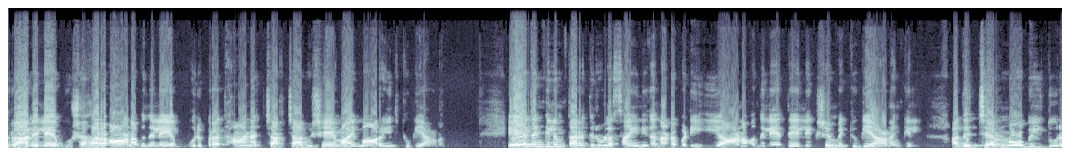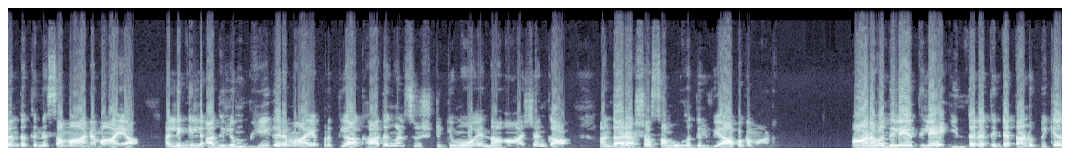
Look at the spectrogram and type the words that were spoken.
ഇറാനിലെ ബുഷഹർ ആണവ നിലയം ഒരു പ്രധാന ചർച്ചാ വിഷയമായി മാറിയിരിക്കുകയാണ്. ഏതെങ്കിലും തരത്തിലുള്ള സൈനിക നടപടി ഈ ആണവ നിലയത്തെ ലക്ഷ്യം വെക്കുകയാണെങ്കിൽ അത് ചെർണോബിൽ ദുരന്തത്തിന് സമാനമായ അല്ലെങ്കിൽ അതിലും ഭീകരമായ പ്രത്യാഘാതങ്ങൾ സൃഷ്ടിക്കുമോ എന്ന ആശങ്ക അന്താരാഷ്ട്ര സമൂഹത്തിൽ വ്യാപകമാണ്. ആണവ നിലയത്തിലെ ഇന്ധനത്തിന്റെ തണുപ്പിക്കൽ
